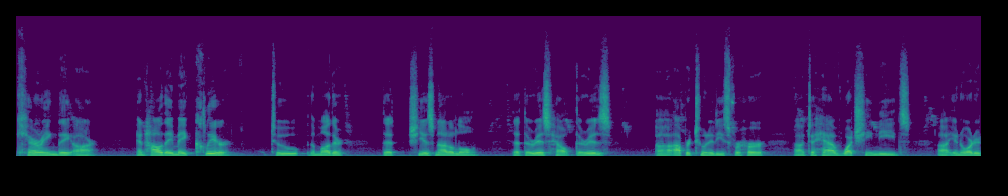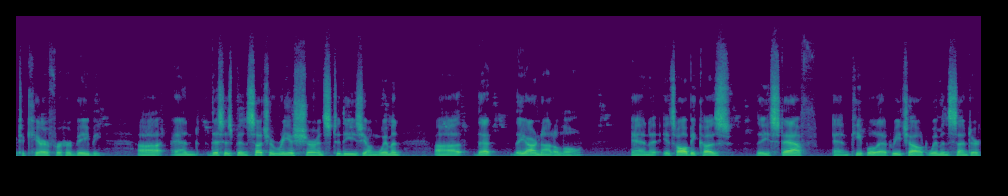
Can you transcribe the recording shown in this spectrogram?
caring they are and how they make clear to the mother that she is not alone, that there is help, there is uh, opportunities for her uh, to have what she needs uh, in order to care for her baby. Uh, and this has been such a reassurance to these young women uh, that they are not alone. And it's all because the staff and people at Reach Out Women's Center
